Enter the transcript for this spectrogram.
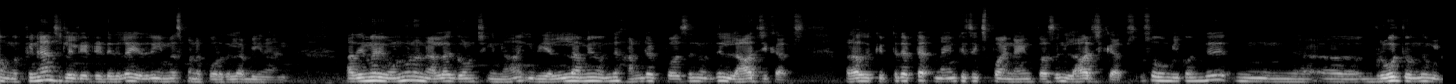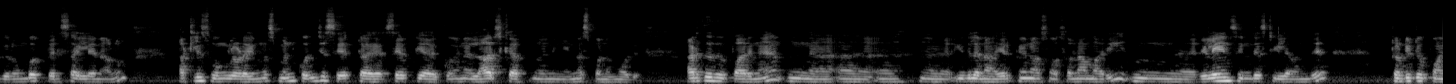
அவங்க ஃபினான்ஸ் ரிலேட்டட் இதுல எதுலயும் இன்வெஸ்ட் பண்ண போறதில்ல அப்டிங்கிறாங்க. அதே மாரி இன்னொன்னு நல்லா கவனிச்சீங்கன்னா, இது எல்லாமே வந்து 100% வந்து லார்ஜ் கேப்ஸ். அதாவது கிட்டத்தட்ட 96.9% லார்ஜ் கேப்ஸ். ஸோ உங்களுக்கு வந்து ம் அ குரோத் வந்து உங்களுக்கு ரொம்ப பெருசா இல்லைனாலும், அட்லீஸ்ட் உங்களோட இன்வெஸ்ட்மெண்ட் கொஞ்சம் சேஃப்டாக சேஃப்டியாக இருக்கும். ஏன்னா லார்ஜ் கேப் நீங்கள் இன்வெஸ்ட் பண்ணும்போது. அடுத்தது பாருங்கள் இதில் நான் ஏற்கனவே நான் சொ சொன்ன மாதிரி ரிலையன்ஸ் இண்டஸ்ட்ரியில் வந்து 22.26%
